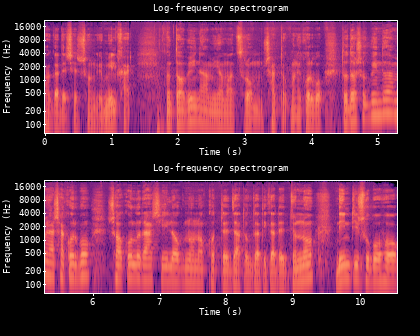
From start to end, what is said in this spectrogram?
ভাগাদেশের সঙ্গে মিল খায়। তবেই না আমি আমার শ্রম সার্থক মনে করব। তো দর্শকবৃন্দ, আমি আশা করব সকল রাশি, লগ্ন, নক্ষত্রের জাতক জাতিকাদের জন্য দিনটি শুভ হোক,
